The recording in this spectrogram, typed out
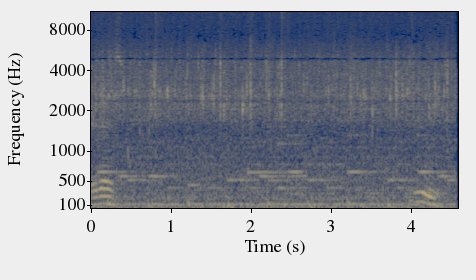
Here it is. Mm.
